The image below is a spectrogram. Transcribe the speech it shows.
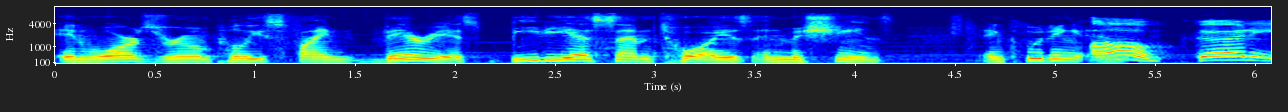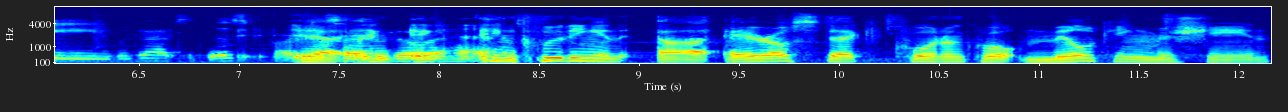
In Ward's room, police find various BDSM toys and machines, including an- oh goody, we got to this part. yeah, Sorry, in- go in- ahead. including an uh, Aerostech quote unquote milking machine,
